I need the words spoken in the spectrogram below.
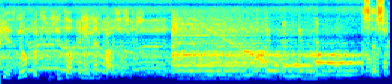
Dell XPS notebooks use Intel Pentium M processors. Processor.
